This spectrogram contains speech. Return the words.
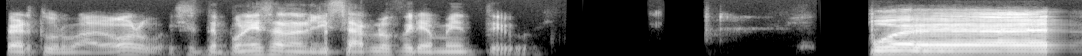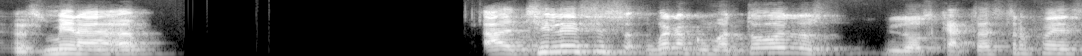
perturbador, güey, si te pones a analizarlo fríamente, güey. Pues, mira, al Chile es eso, bueno, como todos los, los catástrofes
